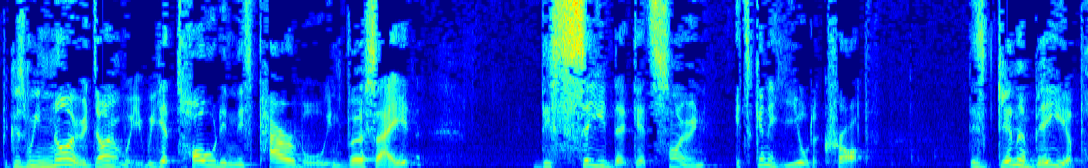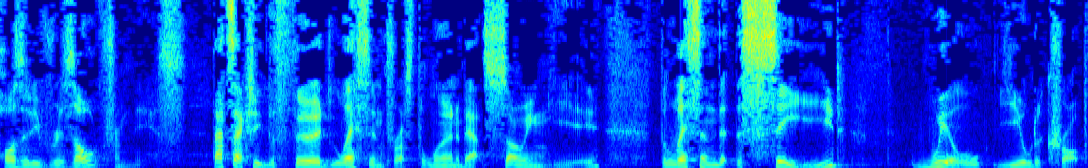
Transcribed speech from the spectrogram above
Because we know, don't we? We get told in this parable, in verse 8, this seed that gets sown, it's going to yield a crop. There's going to be a positive result from this. That's actually the third lesson for us to learn about sowing here. The lesson that the seed will yield a crop,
